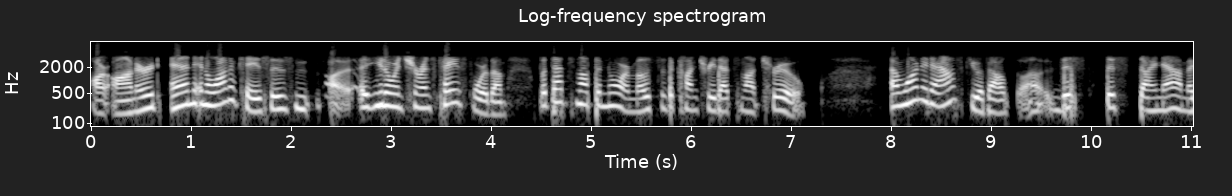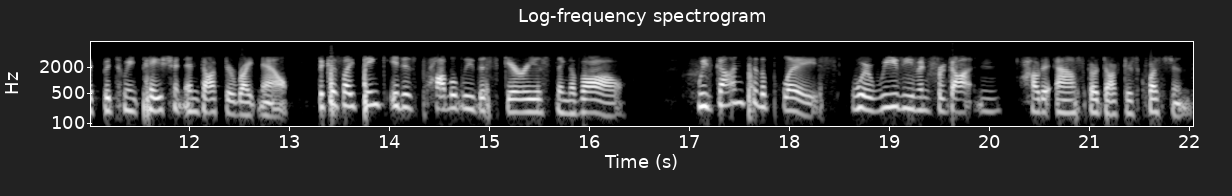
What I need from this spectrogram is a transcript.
are honored, and in a lot of cases, uh, you know, insurance pays for them. But that's not the norm. Most of the country, that's not true. I wanted to ask you about uh, this this dynamic between patient and doctor right now because I think it is probably the scariest thing of all. We've gotten to the place where we've even forgotten how to ask our doctors questions.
